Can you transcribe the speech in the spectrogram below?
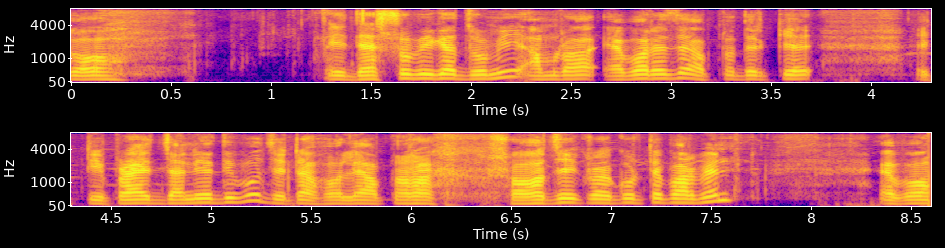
তো এই দেড়শো বিঘা জমি আমরা অ্যাভারেজে আপনাদেরকে একটি প্রাইস জানিয়ে দিব, যেটা হলে আপনারা সহজেই ক্রয় করতে পারবেন। এবং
